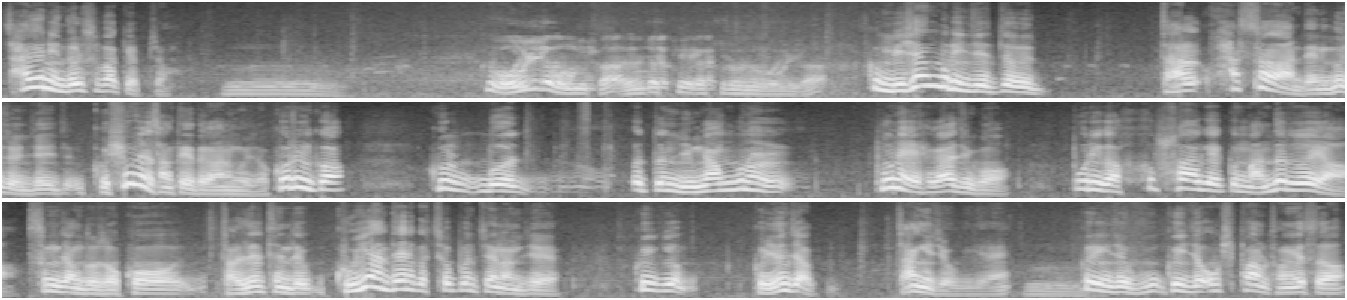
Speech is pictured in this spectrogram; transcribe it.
자연히 늘 수밖에 없죠. 음. 그 원리가 뭡니까? 연적 피해가 줄어드는 원리가? 그 미생물이 이제 저 잘 활성화가 안 되는 거죠. 이제 그 휴면 상태에 들어가는 거죠. 그러니까 그걸 뭐 어떤 영양분을 분해해가지고 뿌리가 흡수하게끔 만들어줘야 성장도 좋고 잘 될 텐데 그게 안 되니까 첫 번째는 이제 그, 그 연작 장이죠, 그게. 음. 그리고 이제 그, 그 이제 옥시팜을 통해서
